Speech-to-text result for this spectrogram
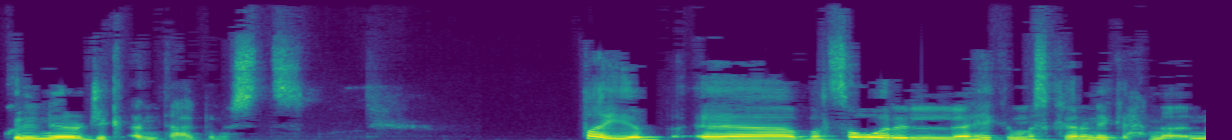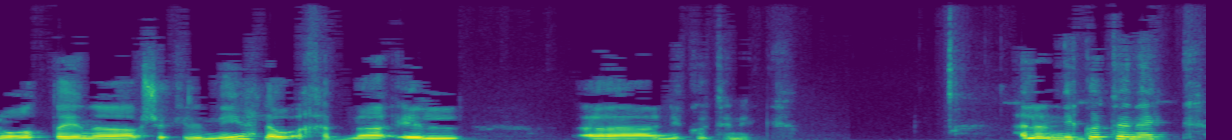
cholinergic antagonist. طيب أه بتصور هيك ال muscarinic إحنا إنه غطينا بشكل منيح لو أخذنا ال nicotinic آه، هلا ال nicotinic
